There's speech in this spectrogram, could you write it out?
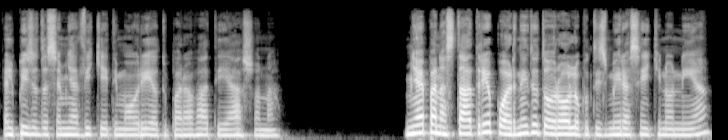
ελπίζοντας σε μια δίκαιη τιμωρία του παραβάτη Άσονα. Μια επαναστάτρια που αρνείται το ρόλο που της μοίρασε η κοινωνία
